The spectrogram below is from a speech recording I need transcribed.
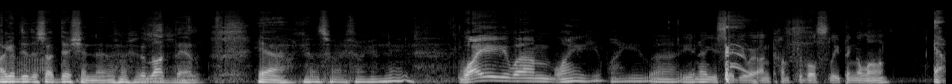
I gotta do this audition. Good luck, man. Yeah, that's what I fucking need. Why are you um? Why are you? Why are you? Uh, you know, you said you were uncomfortable sleeping alone. Yeah.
